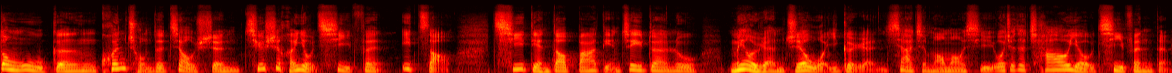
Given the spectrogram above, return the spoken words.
动物跟昆虫的叫声，其实很有气氛。一早七点到八点这一段路。没有人，只有我一个人，下着毛毛细雨，我觉得超有气氛的。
